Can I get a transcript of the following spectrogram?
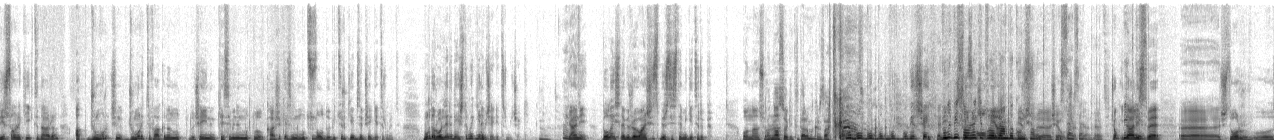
Bir sonraki iktidarın ak, Cumhur şimdi Cumhur İttifakı'nın mutlu şeyinin kesiminin mutlu, karşı kesiminin mutsuz olduğu bir Türkiye bize bir şey getirmedi. Burada rolleri değiştirmek yine bir şey getirmeyecek. Evet. Yani dolayısıyla bir rövanşist bir sistemi getirip ondan sonra Ondan sonraki iktidara bakarız artık. ama bu bu bu bu bu bir şey. Yani Bunu bir sonraki programda bir, konuşalım e, şey olacak istersen. yani. Evet. Çok Bir- idealist ve e, zor e,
